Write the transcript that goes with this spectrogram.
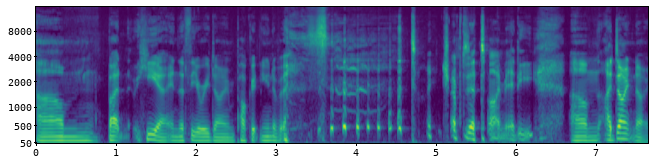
Um, but here in the Theory Dome Pocket Universe. trapped in a time eddy. Um, I don't know,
